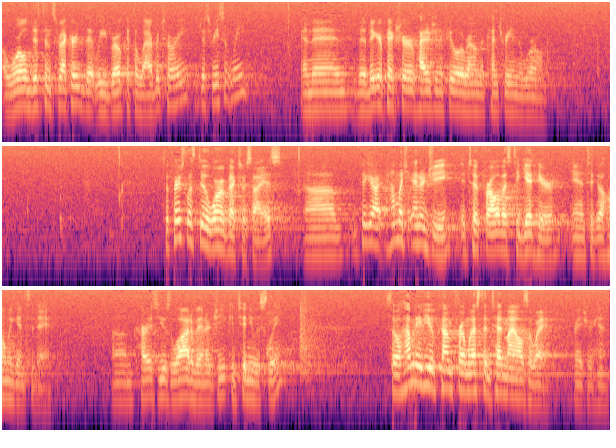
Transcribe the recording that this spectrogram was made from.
a world distance record that we broke at the laboratory just recently, and then the bigger picture of hydrogen fuel around the country and the world. So first let's do a warm-up exercise um, figure out how much energy it took for all of us to get here and to go home again today. Um, cars use a lot of energy continuously. So how many of you have come from less than 10 miles away? Raise your hand.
